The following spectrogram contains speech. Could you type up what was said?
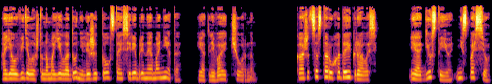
а я увидела, что на моей ладони лежит толстая серебряная монета и отливает черным. Кажется, старуха доигралась, и Агюст ее не спасет.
